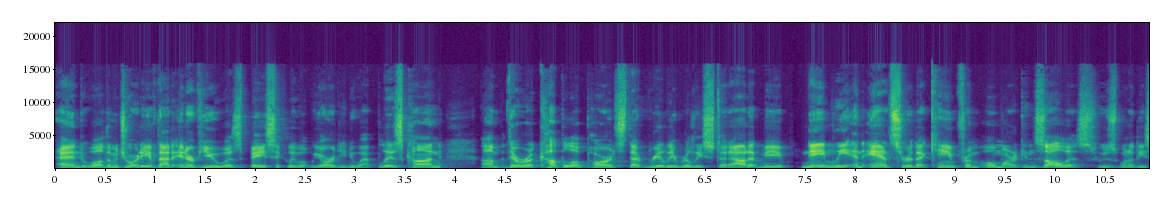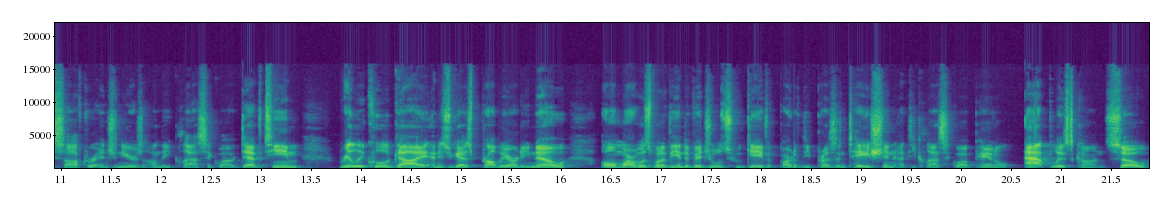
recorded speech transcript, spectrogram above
And while the majority of that interview was basically what we already knew at BlizzCon, um, there were a couple of parts that really, really stood out at me, namely an answer that came from Omar Gonzalez, who's one of the software engineers on the Classic WoW dev team, Really cool guy, and as you guys probably already know, Omar was one of the individuals who gave part of the presentation at the Classic WoW panel at BlizzCon. So,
